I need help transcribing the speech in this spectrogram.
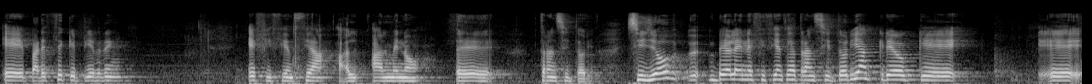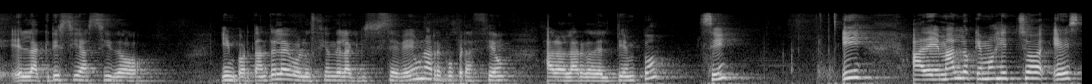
eh, parece que pierden eficiencia al, menos eh, transitoria. Si yo veo la ineficiencia transitoria, creo que eh, la crisis ha sido importante, la evolución de la crisis se ve, una recuperación a lo largo del tiempo, ¿sí? Y además lo que hemos hecho es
